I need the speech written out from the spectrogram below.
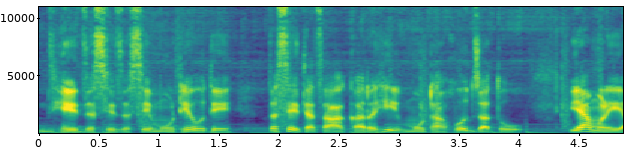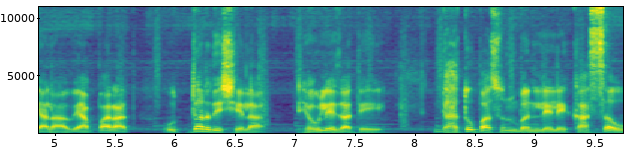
हे जसे जसे मोठे होते तसे त्याचा आकारही मोठा होत जातो. यामुळे याला व्यापारात उत्तर दिशेला ठेवले जाते. धातूपासून बनलेले कासव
